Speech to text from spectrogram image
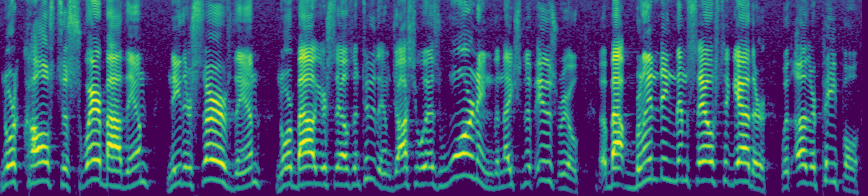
nor cause to swear by them, neither serve them, nor bow yourselves unto them. Joshua is warning the nation of Israel about blending themselves together with other people,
